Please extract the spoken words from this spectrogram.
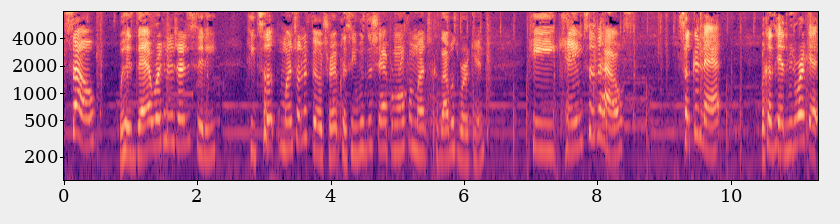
So, with his dad working in Jersey City, he took Munch on a field trip because he was the chaperone for Munch because I was working. He came to the house, took a nap because he had to be to work at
